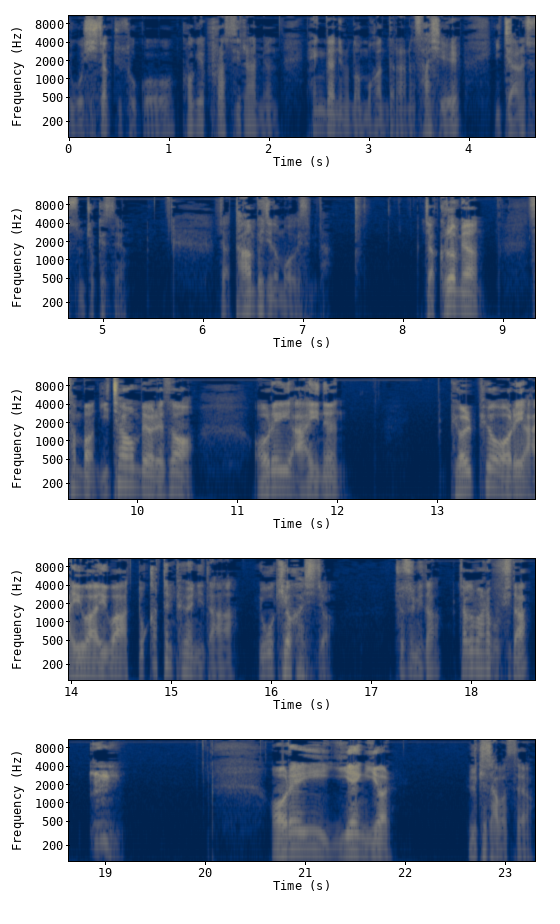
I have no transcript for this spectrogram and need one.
요거 시작 주소고 거기에 플러스 1을 하면 행 단위로 넘어간다라는 사실 잊지 않으셨으면 좋겠어요. 자 다음 페이지 넘어가겠습니다. 자 그러면 3번 2차원 배열에서 array i는 별표 array i와 똑같은 표현이다. 요거 기억하시죠? 좋습니다. 자, 그럼 하나 봅시다. 어레이 2행 2열. 이렇게 잡았어요.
